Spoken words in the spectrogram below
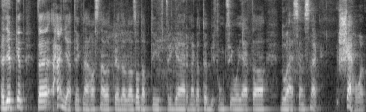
Egyébként te hány játéknál használod például az adaptív trigger, meg a többi funkcióját a DualSense-nek? Sehol.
